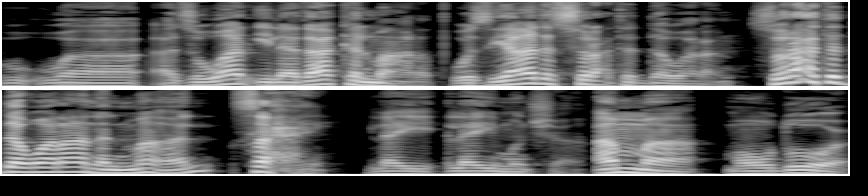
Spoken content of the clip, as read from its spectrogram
والزوار إلى ذاك المعرض وزيادة سرعة الدوران. سرعة الدوران المال صحي لأي منشأة أما موضوع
